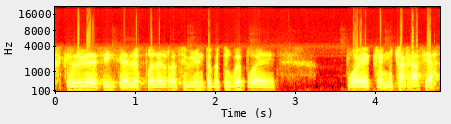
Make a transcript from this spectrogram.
¿qué le voy a decir? Que después del recibimiento que tuve, pues, pues que muchas gracias.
